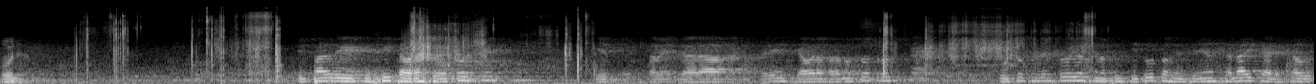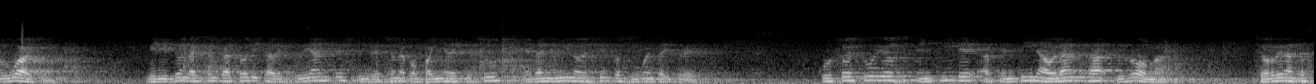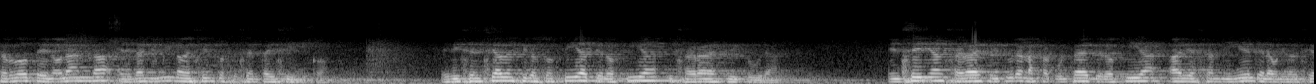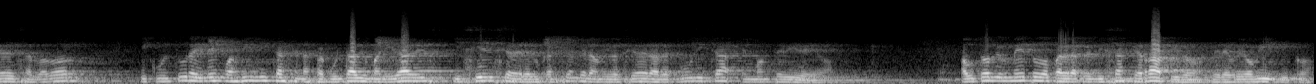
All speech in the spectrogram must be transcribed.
Hola. El padre jesuita Horacio Jorge, quien justamente hará una conferencia ahora para nosotros, cursó sus estudios en los institutos de enseñanza laica del Estado uruguayo. Militó en la Acción Católica de Estudiantes y ingresó en la Compañía de Jesús en el año 1953. Cursó estudios en Chile, Argentina, Holanda y Roma. Se ordena sacerdote en Holanda en el año 1965. Es licenciado en Filosofía, Teología y Sagrada Escritura. Enseña Sagrada Escritura en la Facultad de Teología, área San Miguel de la Universidad de Salvador y Cultura y Lenguas Bíblicas en la Facultad de Humanidades y Ciencia de la Educación de la Universidad de la República en Montevideo. Autor de un método para el aprendizaje rápido del hebreo bíblico.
